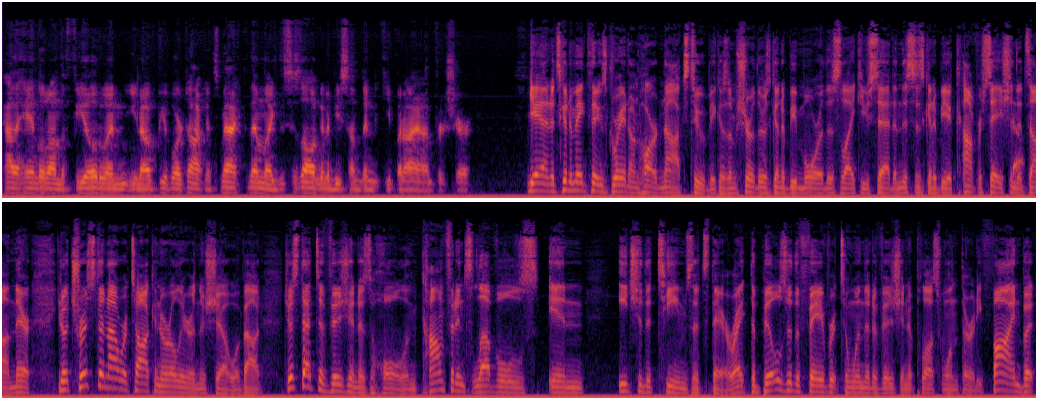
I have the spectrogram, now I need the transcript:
how they handle it on the field when you know people are talking smack to them. Like this is all going to be something to keep an eye on for sure. Yeah, and it's going to make things great on Hard Knocks too, because I'm sure there's going to be more of this, like you said, and this is going to be a conversation yeah. that's on there. You know, Tristan and I were talking earlier in the show about just that division as a whole and confidence levels in each of the teams that's there, right? The Bills are the favorite to win the division at plus 130. Fine, but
